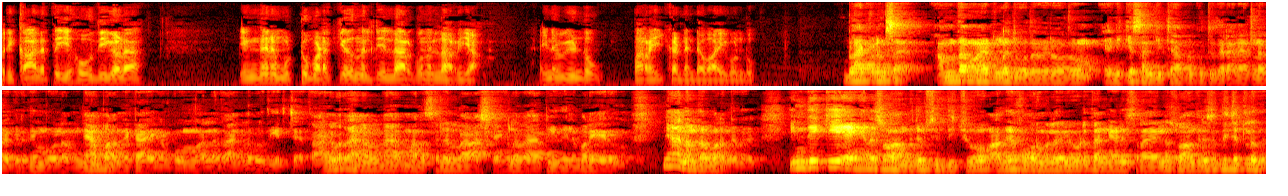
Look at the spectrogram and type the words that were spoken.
ഒരു കാലത്ത് യഹൂദികളെ എങ്ങനെ മുട്ടുമടക്കിയതെന്ന് എല്ലാവർക്കും നല്ല അറിയാം. അതിനെ വീണ്ടും പറയിക്കണ്ട എന്റെ വായി കൊണ്ടു. ബ്ലാക്ക് പ്രിൻസ് അന്ധമായിട്ടുള്ള ജൂതവിരോധവും എനിക്ക് സംഘിച്ചാപ്പ് കുത്തിത്തരാനായിട്ടുള്ള വ്യഗ്രത മൂലം ഞാൻ പറഞ്ഞ കാര്യങ്ങൾക്കൊന്നുമല്ല താങ്കൾ പ്രതികരിച്ചത് താങ്കൾ താങ്കളുടെ മനസ്സിലുള്ള ആശയങ്ങൾ വേറെ രീതിയിൽ പറയായിരുന്നു. ഞാൻ എന്താ പറഞ്ഞത്? ഇന്ത്യയ്ക്ക് എങ്ങനെ സ്വാതന്ത്ര്യം സിദ്ധിച്ചുവോ അതേ ഫോർമുലയിലൂടെ തന്നെയാണ് ഇസ്രായേലിന് സ്വാതന്ത്ര്യം സിദ്ധിച്ചിട്ടുള്ളത്.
